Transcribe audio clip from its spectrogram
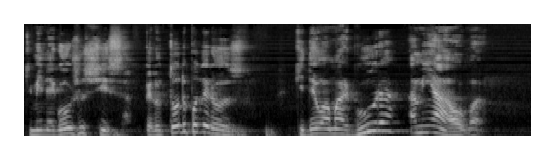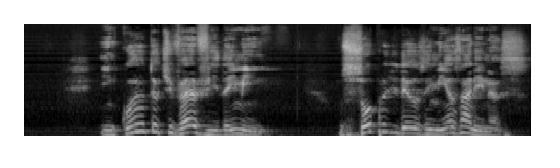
que me negou justiça, pelo Todo-Poderoso, que deu amargura à minha alma. Enquanto eu tiver vida em mim, o sopro de Deus em minhas narinas,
